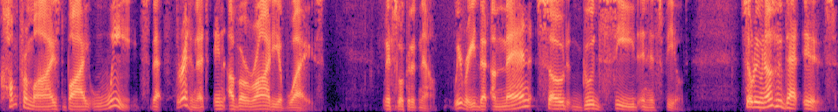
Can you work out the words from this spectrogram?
compromised by weeds that threaten it in a variety of ways. Let's look at it now. We read that a man sowed good seed in his field. So do we know who that is?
